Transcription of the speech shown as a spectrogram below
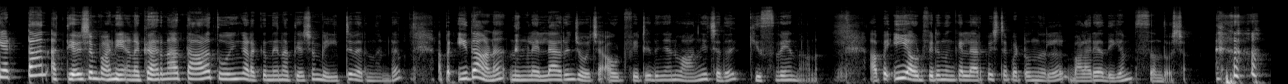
കെട്ടാൻ അത്യാവശ്യം പണിയാണ്. കാരണം ആ താഴെ തൂങ്ങി കിടക്കുന്നതിന് അത്യാവശ്യം വെയിറ്റ് വരുന്നുണ്ട്. അപ്പോൾ ഇതാണ് നിങ്ങൾ എല്ലാവരും ചോദിച്ച ഔട്ട്ഫിറ്റ് ഇത് ഞാൻ വാങ്ങിച്ചത് കിസ്വേ എന്നാണ്. അപ്പോൾ ഈ ഔട്ട്ഫിറ്റ് നിങ്ങൾക്ക് എല്ലാവർക്കും ഇഷ്ടപ്പെട്ടു എന്നതിൽ വളരെയധികം സന്തോഷം.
